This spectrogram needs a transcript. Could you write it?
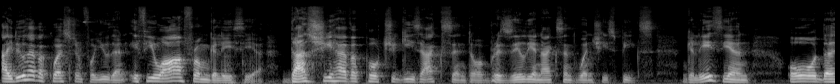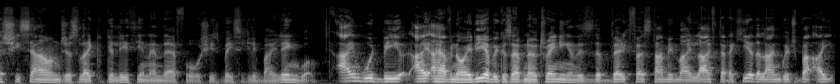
I do have a question for you then. If you are from Galicia, does she have a Portuguese accent or Brazilian accent when she speaks Galician? Or does she sound just like Galician and therefore she's basically bilingual? I would be, I, I have no idea because I have no training and this is the very first time in my life that I hear the language, but I,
